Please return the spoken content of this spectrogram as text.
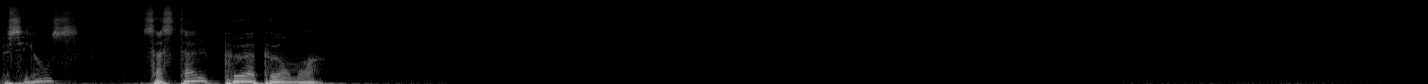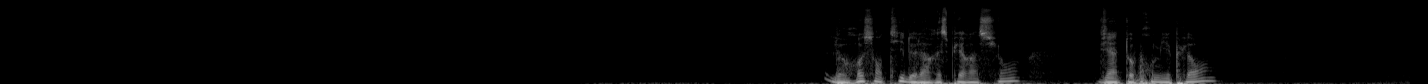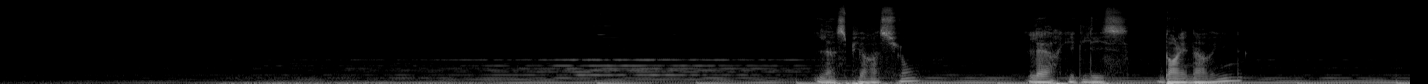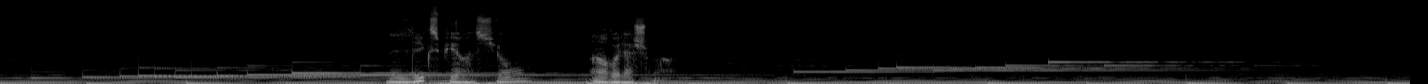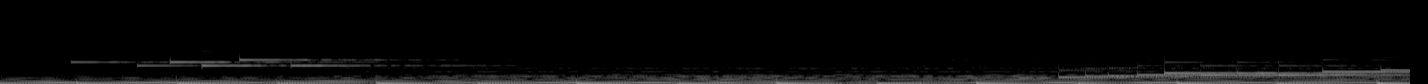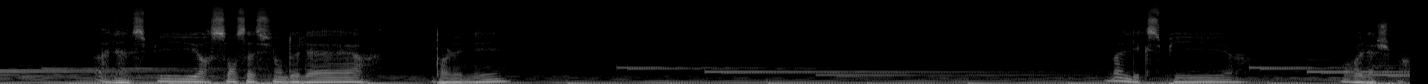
Le silence s'installe peu à peu en moi. Le ressenti de la respiration vient au premier plan l'inspiration, l'air qui glisse dans les narines. L'expiration, un relâchement. Inspire, sensation de l'air dans le nez. Mal expire, relâchement.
